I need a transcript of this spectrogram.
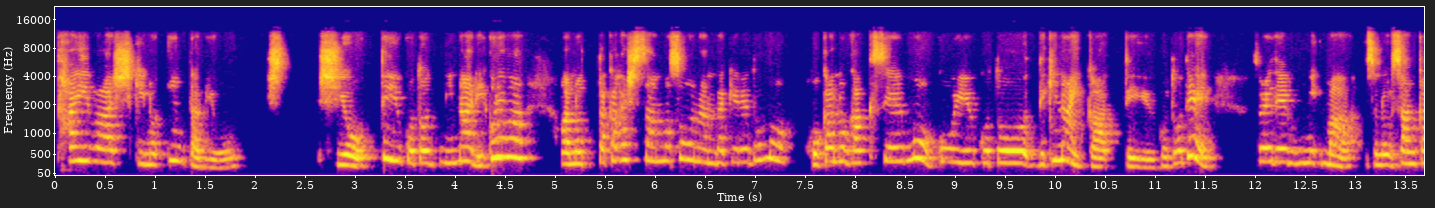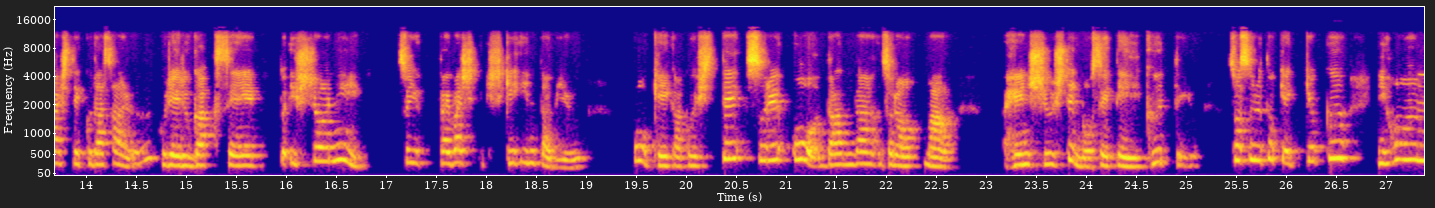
対話式のインタビューをしようっていうことになり、これはあの高橋さんもそうなんだけれども、他の学生もこういうことできないかっていうことで、それで、まあ、その参加してくださる、くれる学生と一緒に、そういう対話式インタビューを計画して、それをだんだん、その、まあ、編集して載せていくっていう。そうすると結局、日本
